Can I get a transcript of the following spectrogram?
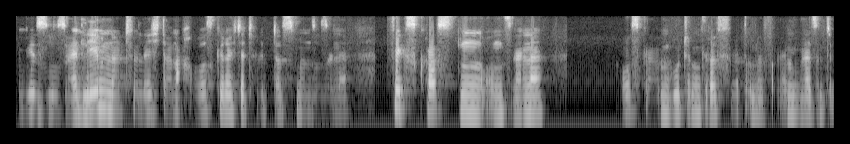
irgendwie so sein Leben natürlich danach ausgerichtet hat, dass man so seine Fixkosten und seine Ausgaben gut im Griff hat und auf einmal sind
